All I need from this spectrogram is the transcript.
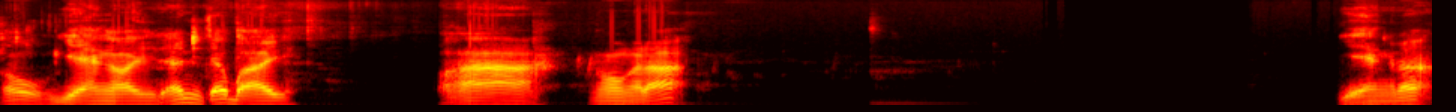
Ô oh, vàng rồi đến cháo bề à ngon rồi đó. Vàng rồi đó.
